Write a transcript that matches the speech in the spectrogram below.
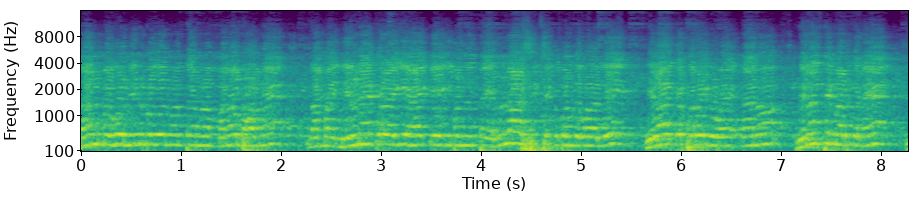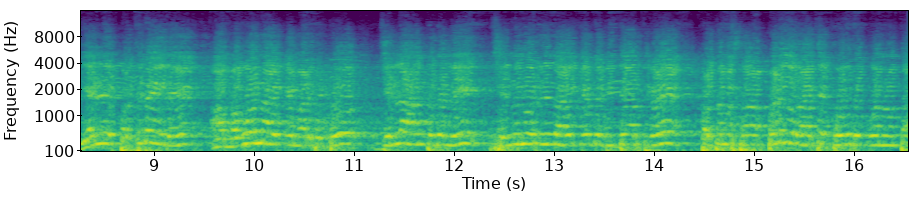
ನನ್ನ ಮಗು ನಿನ್ನ ಮಗು ಅನ್ನುವಂತ ನಮ್ಮ ಮನೋಭಾವನೆ, ನಮ್ಮ ನಿರ್ಣಾಯಕರಾಗಿ ಆಯ್ಕೆಯಾಗಿ ಬಂದಂತ ಎಲ್ಲಾ ಶಿಕ್ಷಕ ಬಂಧುಗಳಲ್ಲಿ ಇಲಾಖೆ ಪರವಾಗಿ ನಾನು ವಿನಂತಿ ಮಾಡ್ತೇನೆ, ಎಲ್ಲಿ ಪ್ರತಿಭೆ ಇದೆ, ಆ ಮಗುವನ್ನು ಆಯ್ಕೆ ಮಾಡಿಬಿಟ್ಟು ಜಿಲ್ಲಾ ಹಂತದಲ್ಲಿ ಸಿಂಧನೂರಿನಿಂದ ಆಯ್ಕೆಯಾದ ವಿದ್ಯಾರ್ಥಿಗಳೇ ಪ್ರಥಮ ಸ್ಥಾನ ಪಡೆದು ರಾಜ್ಯಕ್ಕೆ ಹೋಗಬೇಕು ಅನ್ನುವಂತ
